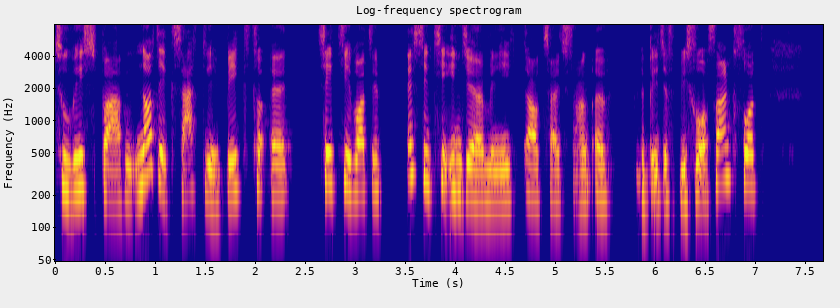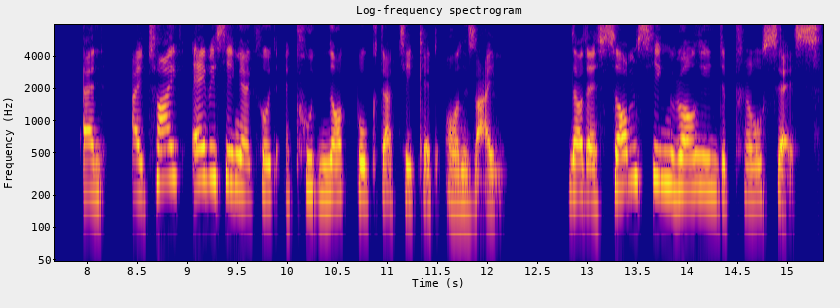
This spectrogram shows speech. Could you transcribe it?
to Wiesbaden, not exactly a big uh, city, but a, a, city in Germany outside Frank- uh, a bit of before Frankfurt. And I tried everything I could. I could not book that ticket online. Now there's something wrong in the process.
